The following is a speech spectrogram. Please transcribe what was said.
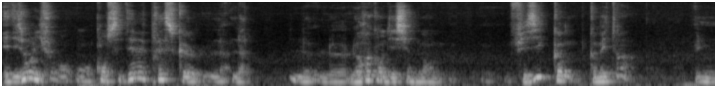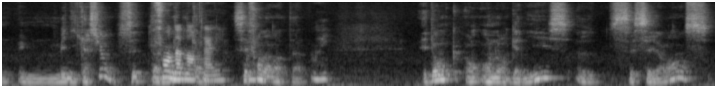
Et disons, il faut, on, considérait presque le, reconditionnement physique comme, comme étant une, médication. C'est fondamental. C'est fondamental. Et donc, on, on organise euh, ces séances,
